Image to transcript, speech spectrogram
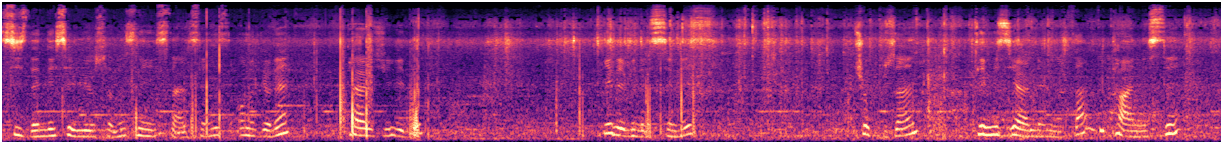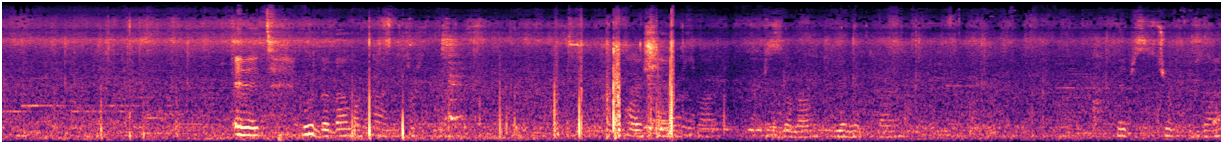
Siz de ne seviyorsanız, ne isterseniz ona göre tercih edip gelebilirsiniz. Çok güzel, temiz yerlerimizden bir tanesi. Evet, burada da makarna. Her şeyimiz var. Pizzalar, yemekler. Hepsi çok güzel.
